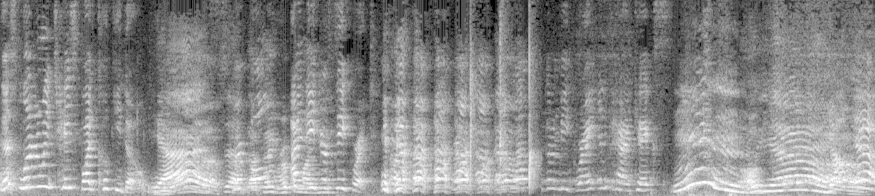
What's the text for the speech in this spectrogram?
This literally tastes like cookie dough. Yes. Yes. Ripple, think I need your secret. It's gonna be great in pancakes. Mmm. Oh yeah. Yum. Yeah,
